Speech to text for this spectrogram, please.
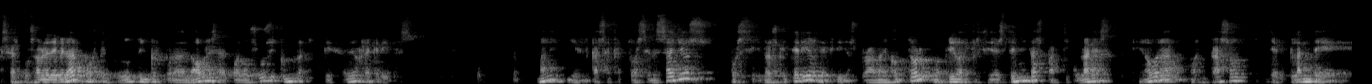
es responsable de velar porque el producto incorporado en la obra es adecuado a su uso y con las especificaciones requeridas. Y en el caso de efectuarse ensayos, pues los criterios definidos programa de control o aplica las técnicas particulares en obra o en caso del plan de,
